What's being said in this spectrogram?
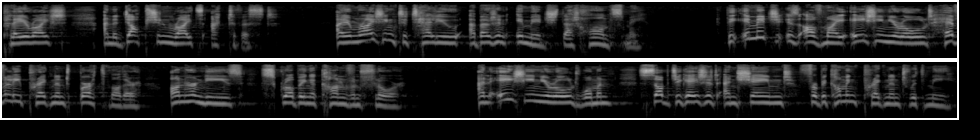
playwright, and adoption rights activist. I am writing to tell you about an image that haunts me. The image is of my 18 year old, heavily pregnant birth mother on her knees, scrubbing a convent floor. An 18 year old woman subjugated and shamed for becoming pregnant with me.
